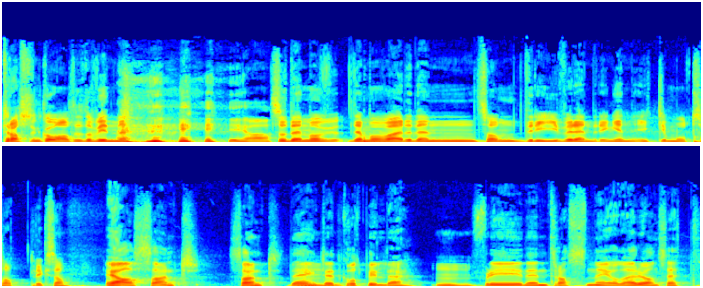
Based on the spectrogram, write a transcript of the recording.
Trassen kommer alltid til å vinne. ja. Så det må, det må være den som driver endringen, ikke motsatt, liksom. Ja, sant. sant. Det er egentlig et godt bilde. Mm. Fordi den trassen er jo der uansett.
